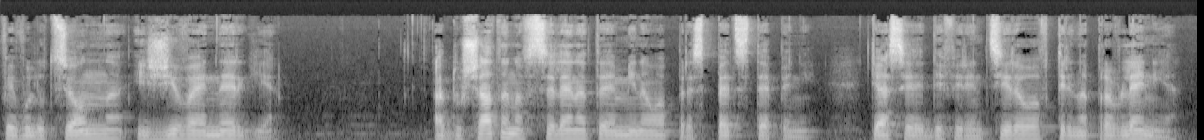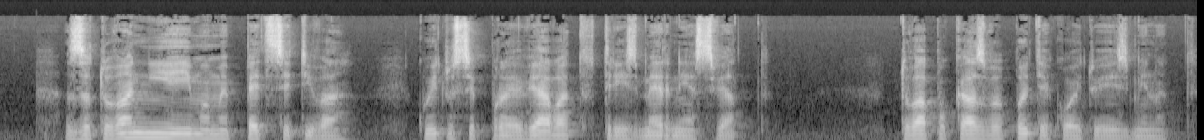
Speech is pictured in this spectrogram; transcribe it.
в еволюционна и жива енергия, а душата на Вселената е минала през пет степени. Тя се е диференцирала в три направления. Затова ние имаме пет сетива, които се проявяват в триизмерния свят. Това показва пътя, който е изминат.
